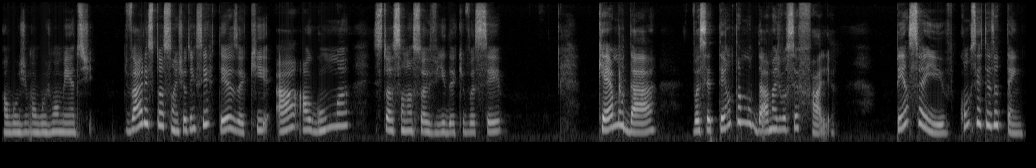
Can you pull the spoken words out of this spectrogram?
alguns, alguns momentos várias situações. Eu tenho certeza que há alguma situação na sua vida que você quer mudar, você tenta mudar, mas você falha. Pensa aí, com certeza tem.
